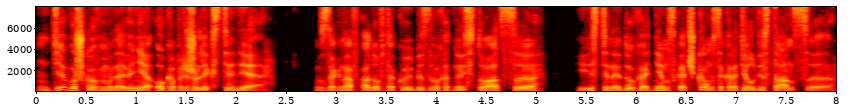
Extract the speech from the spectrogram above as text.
Девушку в мгновение ока прижали к стене. Загнав Аду в такую безвыходную ситуацию, истинный дух одним скачком сократил дистанцию.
